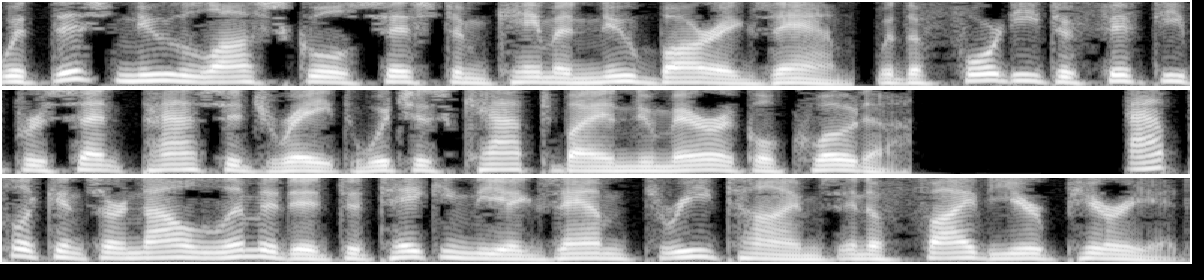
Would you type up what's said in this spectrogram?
With this new law school system came a new bar exam, with a 40–50% passage rate which is capped by a numerical quota. Applicants are now limited to taking the exam three times in a five-year period.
